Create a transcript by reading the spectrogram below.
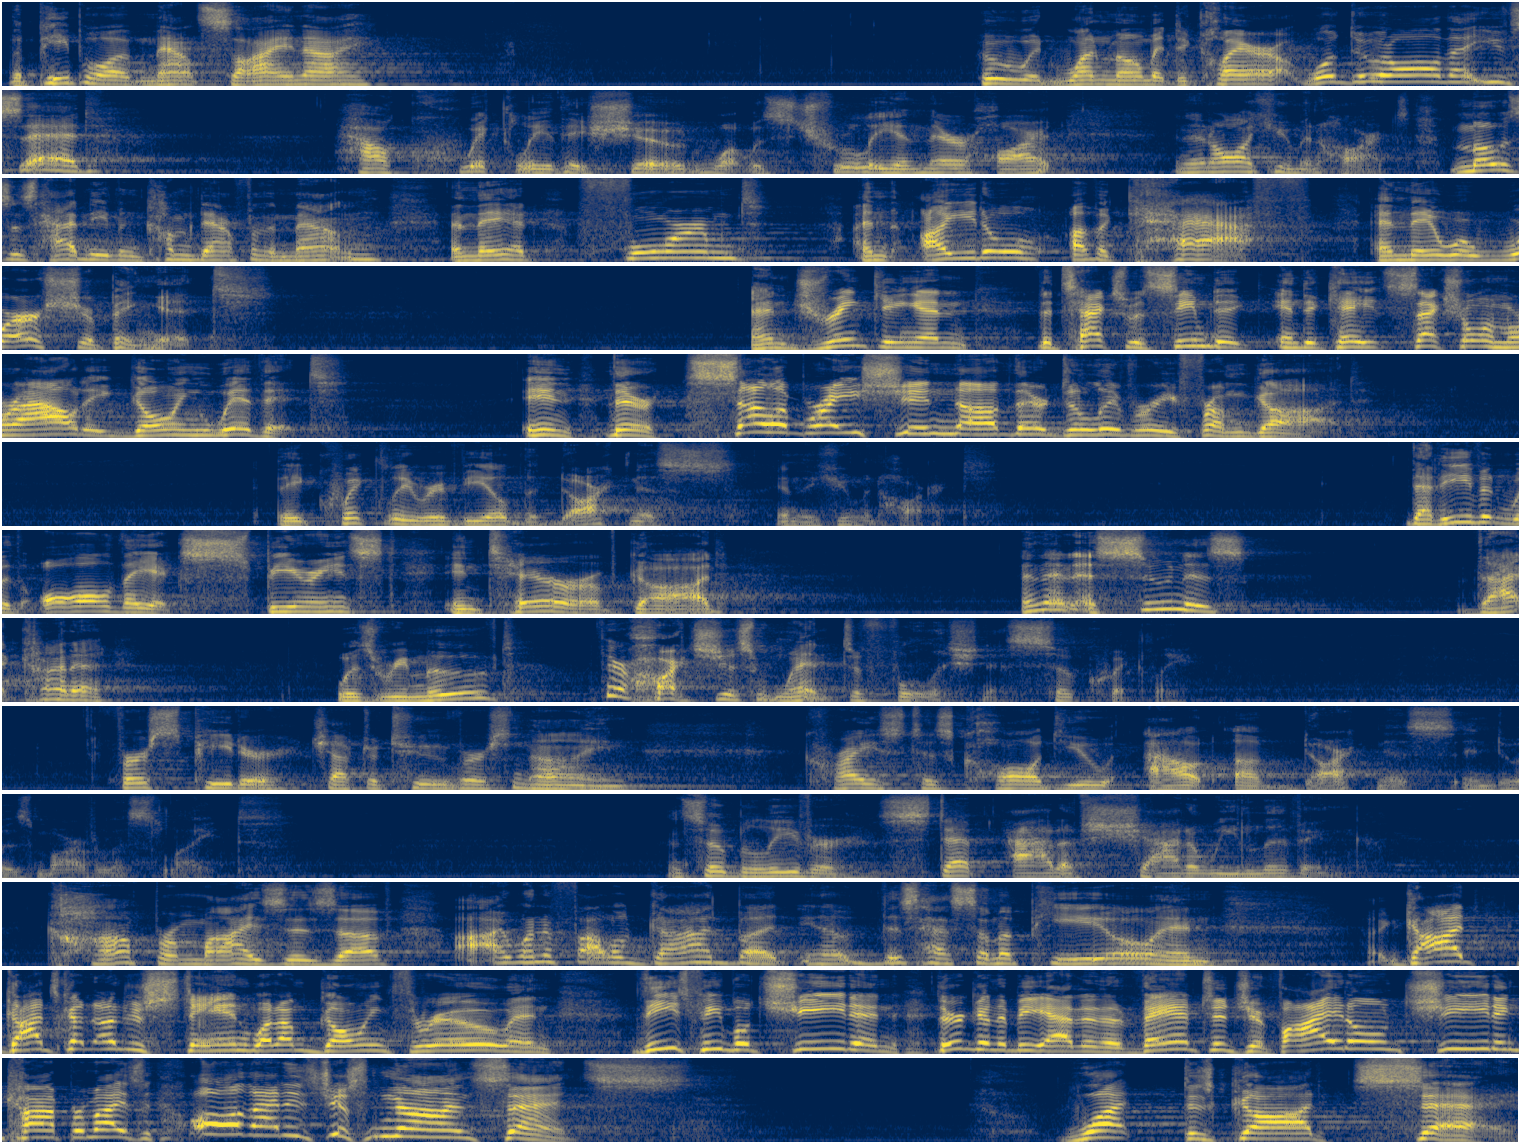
The people of Mount Sinai, who would one moment declare, We'll do all that you've said, how quickly they showed what was truly in their heart and in all human hearts. Moses hadn't even come down from the mountain, and they had formed an idol of a calf, and they were worshiping it and drinking, and the text would seem to indicate sexual immorality going with it in their celebration of their delivery from God. They quickly revealed the darkness in the human heart that even with all they experienced in terror of God, and then as soon as that kind of was removed, their hearts just went to foolishness so quickly. 1 Peter chapter 2 verse 9 Christ has called you out of darkness into his marvelous light. And so, believer, step out of shadowy living. Compromises of, I want to follow God, but you know, this has some appeal, and God, God's got to understand what I'm going through, and these people cheat and they're going to be at an advantage if I don't cheat and compromise. All that is just nonsense. What does God say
